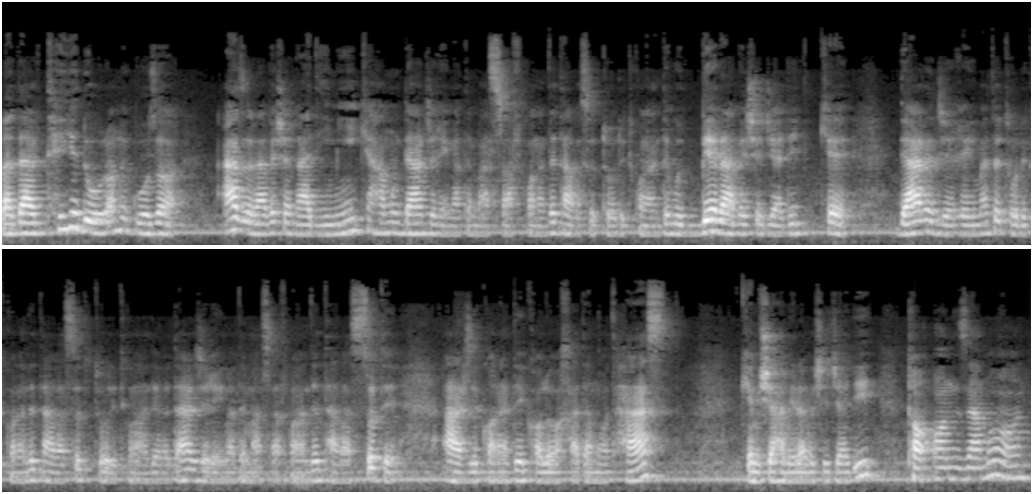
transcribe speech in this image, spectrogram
و در طی دوران گذار از روش قدیمی که همون درج قیمت مصرف کننده توسط تولید کننده بود به روش جدید که درج قیمت تولید کننده توسط تولید کننده و درج قیمت مصرف کننده توسط عرضه کننده کالا و خدمات هست که میشه همین روش جدید تا آن زمان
